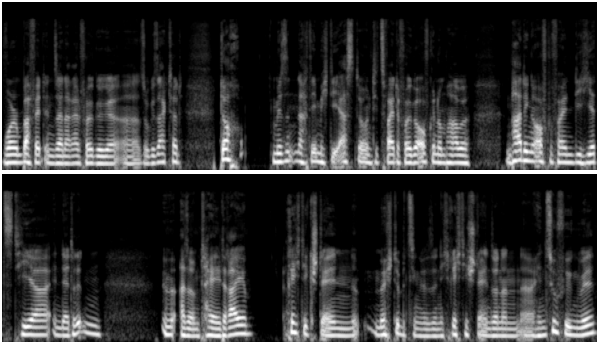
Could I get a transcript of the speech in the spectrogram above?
Warren Buffett in seiner Reihenfolge äh, so gesagt hat. Doch mir sind, nachdem ich die erste und die zweite Folge aufgenommen habe, ein paar Dinge aufgefallen, die ich jetzt hier in der dritten, also im Teil 3, richtigstellen möchte, beziehungsweise nicht richtigstellen, sondern äh, hinzufügen will,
